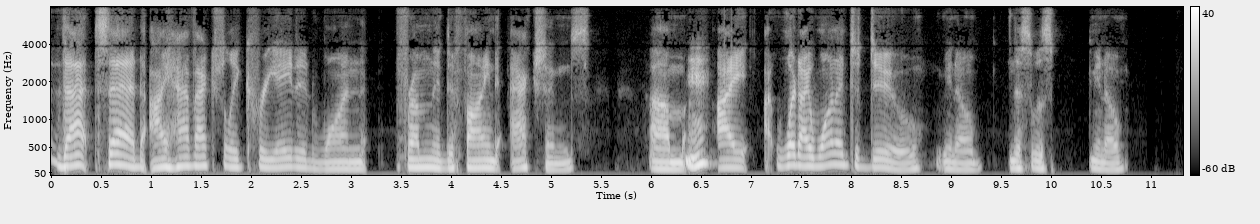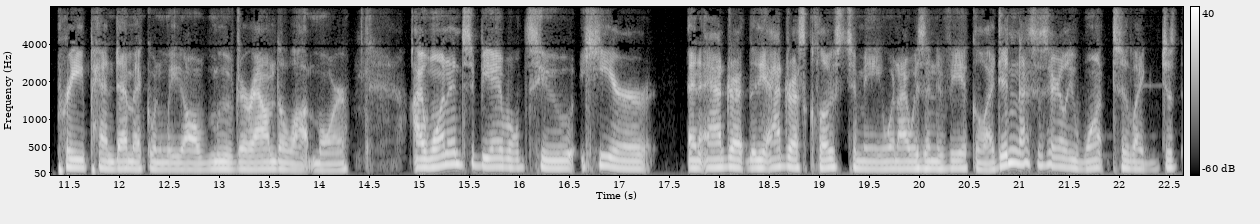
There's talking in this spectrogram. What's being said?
that said, I have actually created one from the defined actions. Um, mm-hmm. I what I wanted to do, you know, this was you know pre-pandemic when we all moved around a lot more. I wanted to be able to hear an address the address close to me when I was in the vehicle. I didn't necessarily want to like just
